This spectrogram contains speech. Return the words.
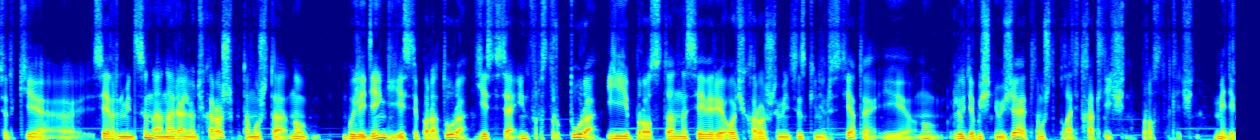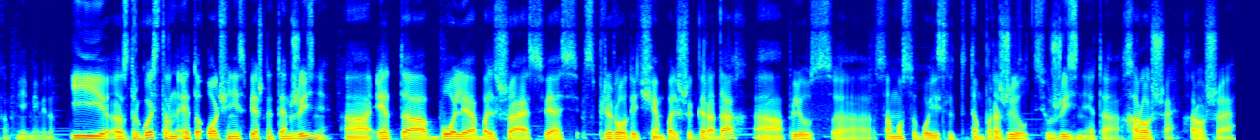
все-таки э, северная медицина, она реально очень хорошая, потому что, ну, были деньги, есть аппаратура, есть вся инфраструктура, и просто на севере очень хорошие медицинские университеты, и, ну, люди обычно уезжают, потому что платят отлично, просто отлично, медикам, я имею в виду. И, э, с другой стороны, это очень неспешный темп жизни, а, это более большая связь с природой, чем в больших городах, а, плюс, э, само собой, если ты там прожил всю жизнь, это хорошая, хорошая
